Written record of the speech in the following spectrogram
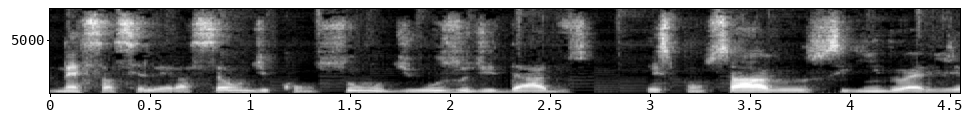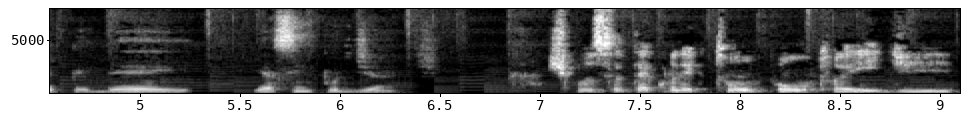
nessa aceleração de consumo, de uso de dados responsáveis, seguindo o LGPD e, e assim por diante. Acho que você até conectou um ponto aí de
